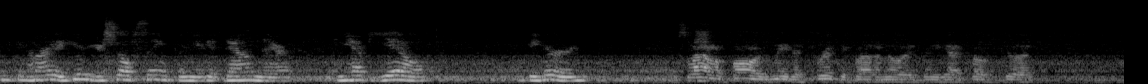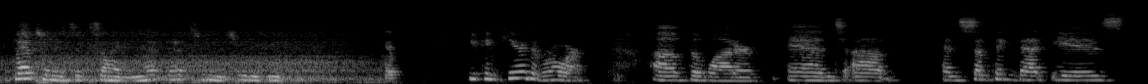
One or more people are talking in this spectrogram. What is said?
You can hardly hear yourself think when you get down there, and you have to yell to be heard. Celilo Falls made a terrific lot of noise when you got close to it. That's when it's exciting. That, that's when it's really good. You can hear the roar of the water and um, and something that is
